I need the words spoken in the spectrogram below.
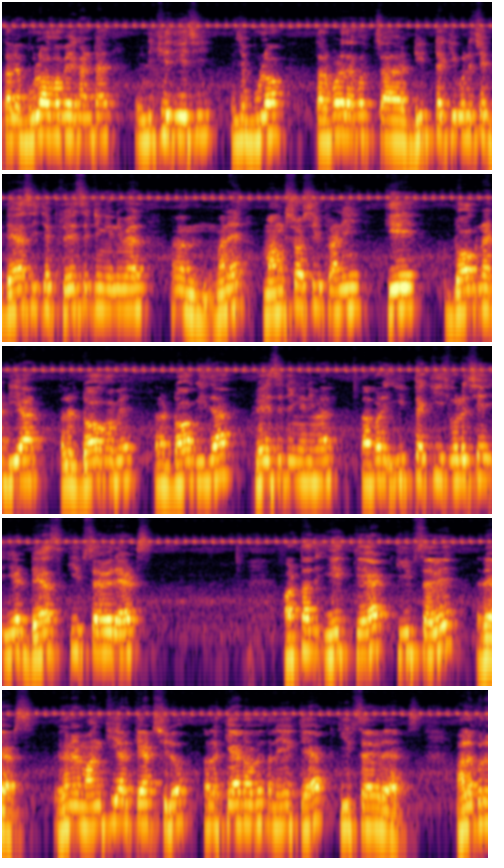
তাহলে বুলক হবে এখানটায়। লিখে দিয়েছি এই যে বুলক তারপরে দেখো ডিটটা কি বলেছে? Dash is a flesh eating animal মানে মাংসাশী প্রাণী, কে ডগ না ডিয়ার তাহলে ডগ হবে। তাহলে dog is a flesh eating animal তারপরে ইটটা কি বলেছে? A dash keeps away rats অর্থাৎ a cat keeps away rats এখানে মাংকি আর ক্যাট ছিল। তাহলে ক্যাট হবে, তাহলে a cat keeps away rats ভালো করে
